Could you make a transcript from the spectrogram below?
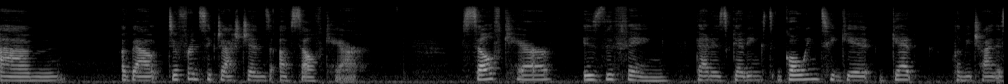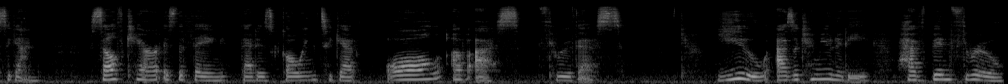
um, about different suggestions of self care. Self care is the thing that is getting going to get get. Let me try this again. Self care is the thing that is going to get all of us through this you as a community have been through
